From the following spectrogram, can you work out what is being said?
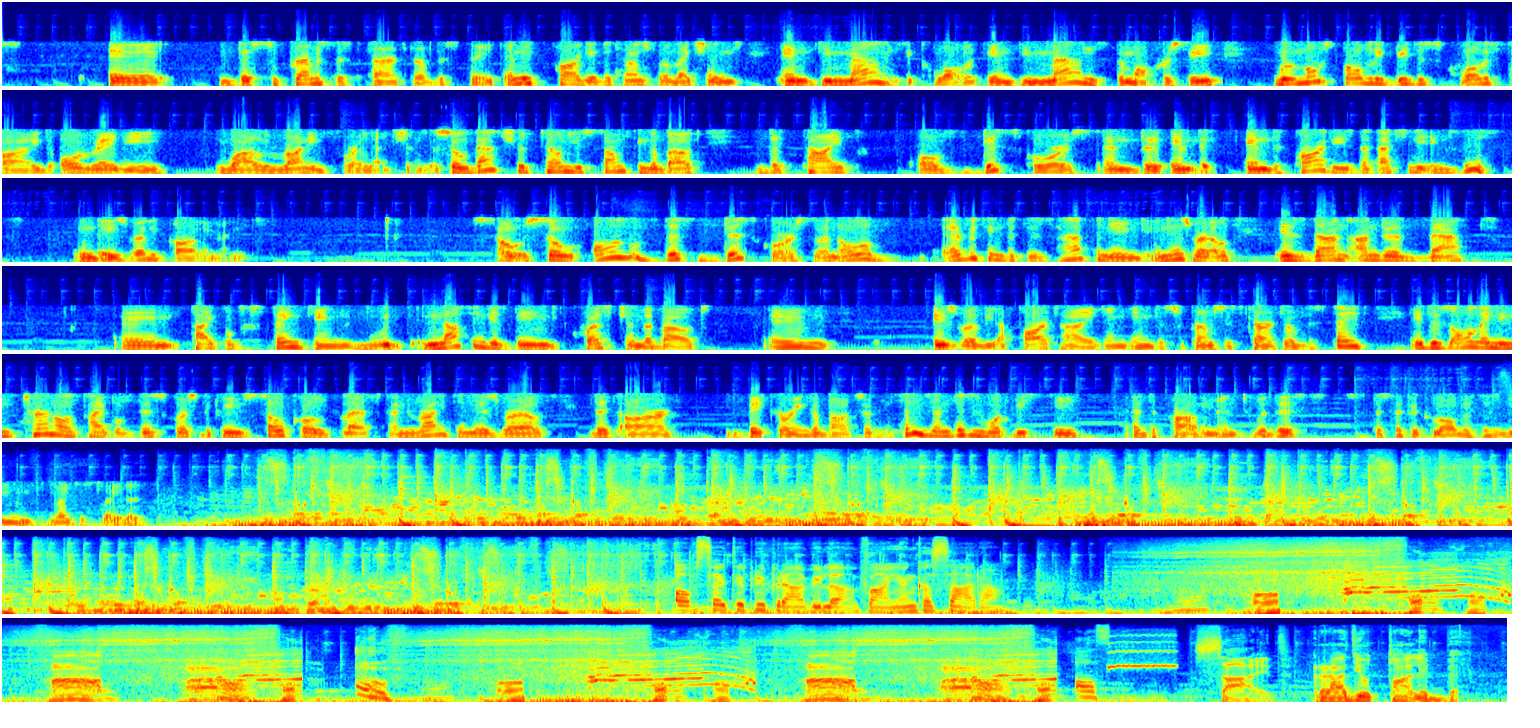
the supremacist character of the state, any party that runs for elections and demands equality and demands democracy will most probably be disqualified already while running for elections. So that should tell you something about the type of discourse and the, and the, and the parties that actually exist in the Israeli parliament. So, so all of this discourse and all of everything that is happening in Israel is done under that um, type of thinking. With, nothing is being questioned about um, Israeli apartheid and, and, the supremacist character of the state. It is all an internal type of discourse between so-called left and right in Israel that are bickering about certain things, and this is what we see at the parliament with this specific law that is being legislated. Offset je pripravila Vajanka Sara. Offside. Radio Talib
